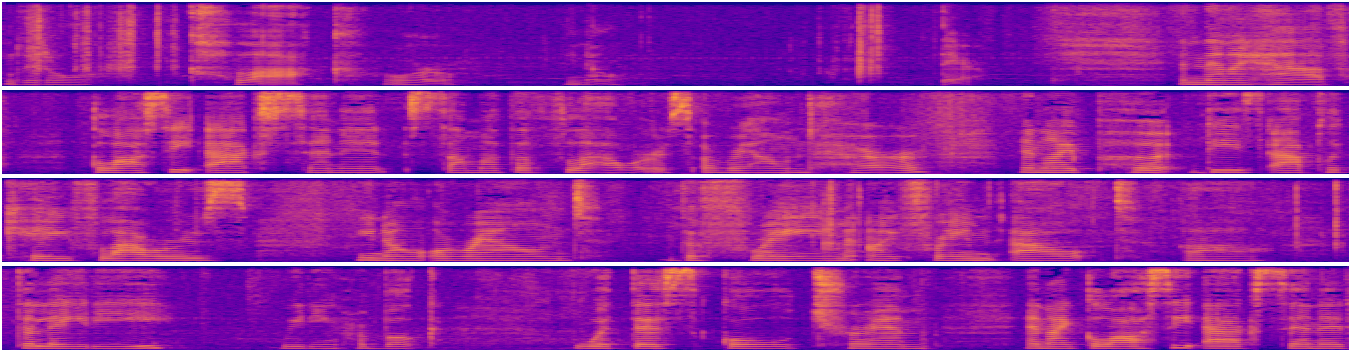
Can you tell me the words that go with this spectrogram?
little clock or you know there. And then I have glossy accented some of the flowers around her and I put these applique flowers you know around the frame. I framed out uh, the lady reading her book with this gold trim and I glossy accented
